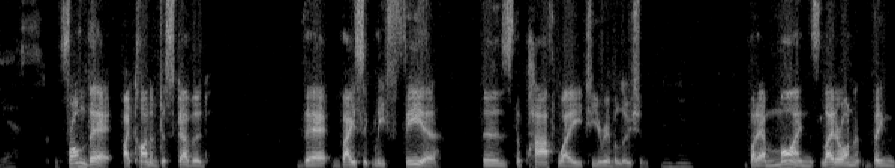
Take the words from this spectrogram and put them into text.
Yes. From that, I kind of discovered that basically fear is the pathway to your evolution. Mm-hmm. But our minds, later on being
